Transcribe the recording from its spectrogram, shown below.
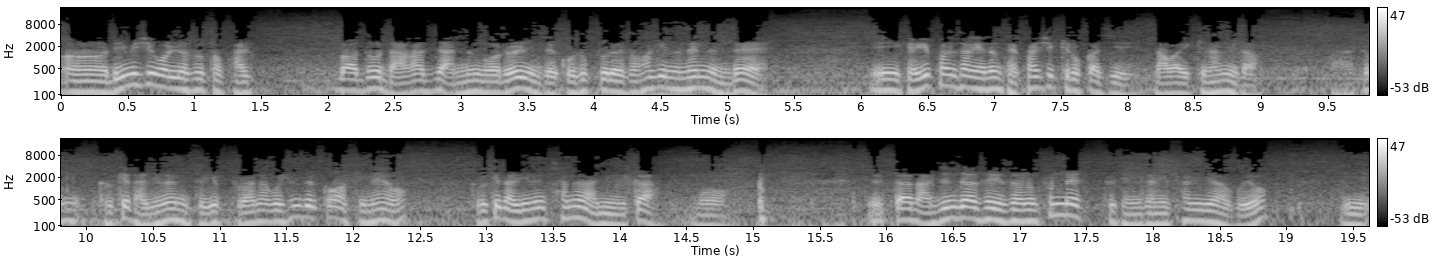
어, 리밋이 걸려서 더 밟아도 나가지 않는 거를 이제 고속도로에서 확인은 했는데 이 계기판상에는 180km까지 나와 있긴 합니다. 아, 좀 그렇게 달리면 되게 불안하고 힘들 것 같긴 해요. 그렇게 달리는 차는 아니니까 뭐 일단 앉은 자세에서는 풋레스트 굉장히 편리하고요. 이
